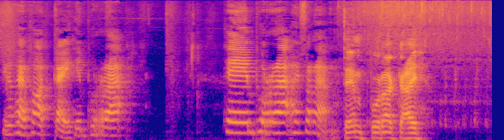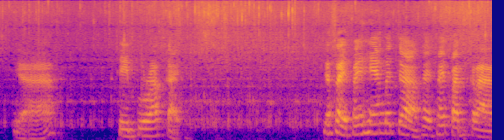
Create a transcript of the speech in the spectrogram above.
นี่ก็แผ่ทอดไก่เทมปุระ เทมปุระให้ฝรั่ง เทมปุระไก่อย่าเทมปุระไก่อย่าใส่ไฟแห้งแล้วจ้ะ ใส่ไฟปานกลาง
